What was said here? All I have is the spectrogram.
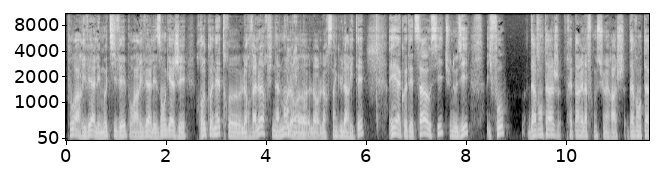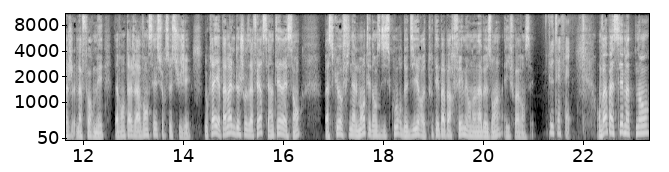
pour arriver à les motiver, pour arriver à les engager, reconnaître euh, leurs valeurs finalement, leur, euh, leur, leur singularité. Et à côté de ça aussi, tu nous dis, il faut davantage préparer la fonction RH, davantage la former, davantage avancer sur ce sujet. Donc là, il y a pas mal de choses à faire, c'est intéressant parce que finalement, tu es dans ce discours de dire tout n'est pas parfait, mais on en a besoin et il faut avancer. Tout à fait. On va passer maintenant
